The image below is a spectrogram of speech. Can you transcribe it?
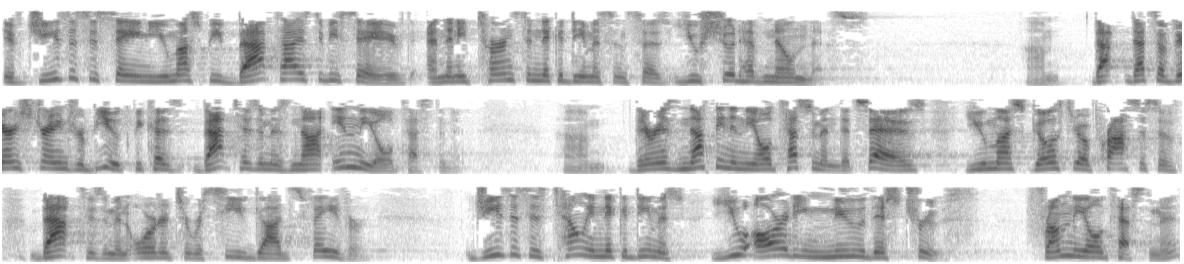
if Jesus is saying you must be baptized to be saved, and then he turns to Nicodemus and says, You should have known this. Um, that, that's a very strange rebuke because baptism is not in the Old Testament. Um, there is nothing in the Old Testament that says you must go through a process of baptism in order to receive God's favor. Jesus is telling Nicodemus, you already knew this truth from the Old Testament.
